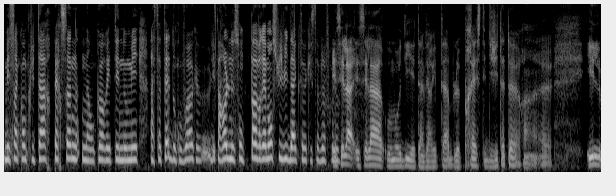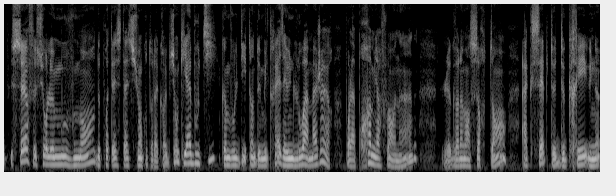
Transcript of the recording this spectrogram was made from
Mais cinq ans plus tard, personne n'a encore été nommé à sa tête. Donc on voit que les paroles ne sont pas vraiment suivies d'actes, Christophe Lafrelo. Et c'est là, et là où Modi est un véritable prestidigitateur. Hein il surfe sur le mouvement de protestation contre la corruption qui aboutit, comme vous le dites, en 2013 à une loi majeure. Pour la première fois en Inde, le gouvernement sortant accepte de créer une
